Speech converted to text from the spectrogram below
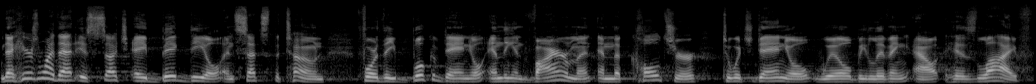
Now, here's why that is such a big deal and sets the tone for the book of Daniel and the environment and the culture to which Daniel will be living out his life.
